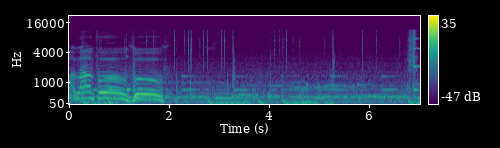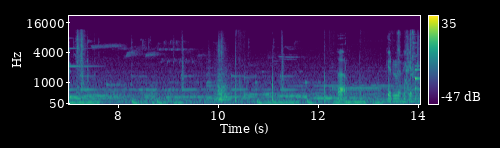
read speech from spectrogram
Ah bah, faut, faut... ntar mikir dulu mikir mikir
